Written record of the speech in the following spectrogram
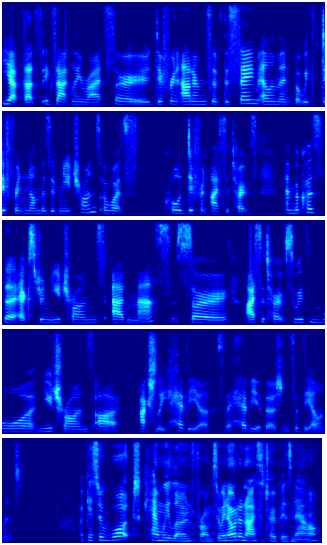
Yep, that's exactly right. So, different atoms of the same element but with different numbers of neutrons are what's called different isotopes. And because the extra neutrons add mass, so isotopes with more neutrons are actually heavier, so heavier versions of the element. Okay, so what can we learn from? So we know what an isotope is now.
